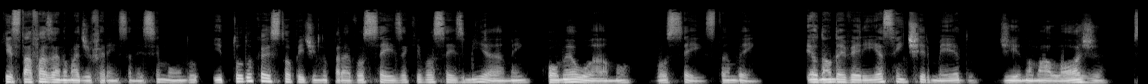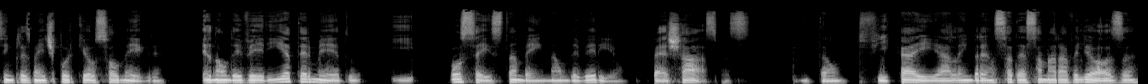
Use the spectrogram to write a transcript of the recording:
que está fazendo uma diferença nesse mundo, e tudo que eu estou pedindo para vocês é que vocês me amem como eu amo vocês também. Eu não deveria sentir medo de ir numa loja simplesmente porque eu sou negra. Eu não deveria ter medo e vocês também não deveriam. Fecha aspas. Então fica aí a lembrança dessa maravilhosa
